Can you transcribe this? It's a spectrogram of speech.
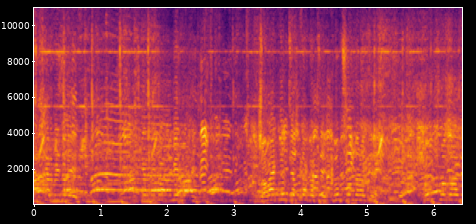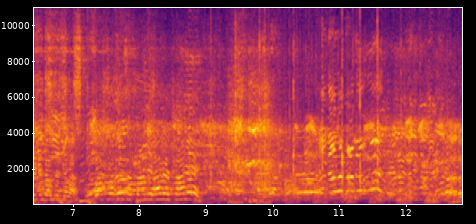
আজকের আমির সবাই খুব চেষ্টা করছে খুব সুন্দর হচ্ছে। খুব সুন্দর হচ্ছে কিন্তু আজকের খেলা। তালে হবে তালে। হ্যালো?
